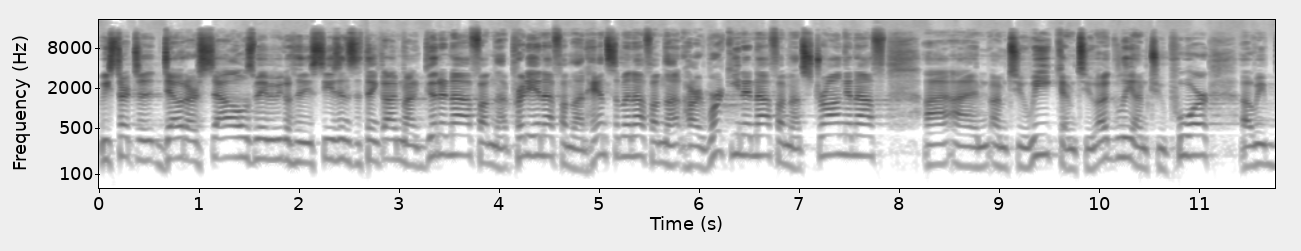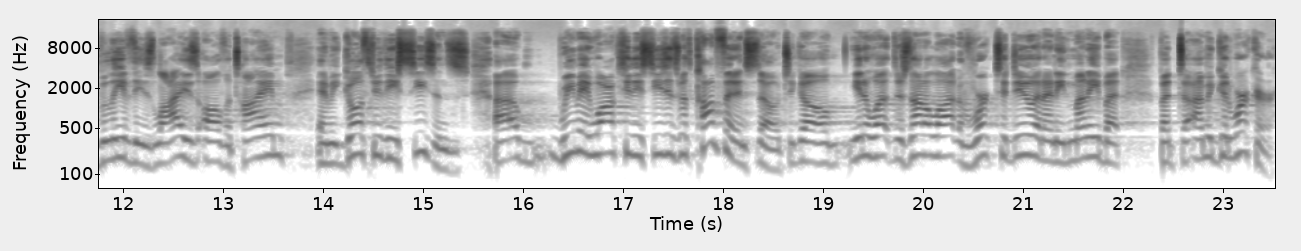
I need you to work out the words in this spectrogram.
We start to doubt ourselves. Maybe we go through these seasons to think, I'm not good enough, I'm not pretty enough, I'm not handsome enough, I'm not hardworking enough, I'm not strong enough, I'm, I'm too weak, I'm too ugly, I'm too poor. Uh, we believe these lies all the time, and we go through these seasons. Uh, we may walk through these seasons with confidence, though, to go, you know what, there's not a lot of work to do, and I need money, but, but uh, I'm a good worker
